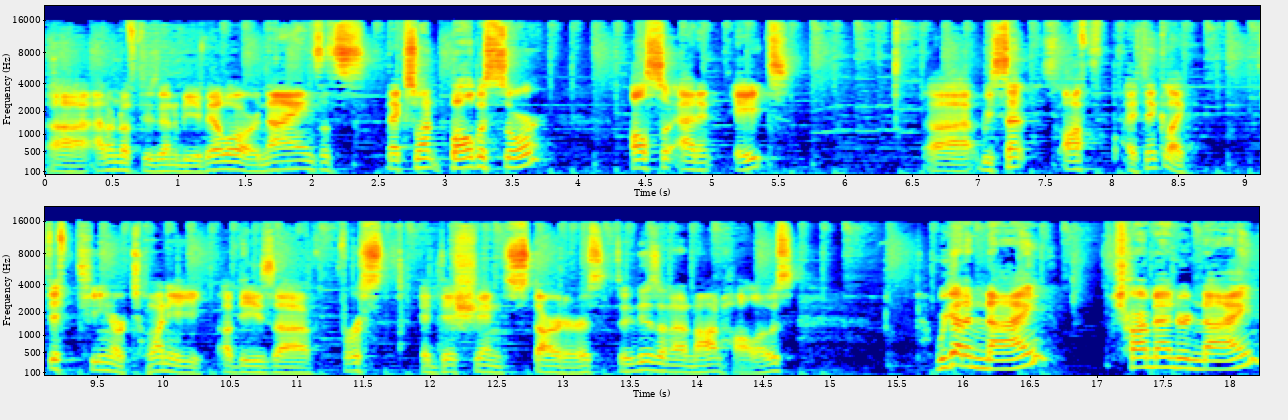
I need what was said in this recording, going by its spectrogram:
Uh, I don't know if there's going to be available or 9s. Let's Next one, Bulbasaur. Also at an 8. Uh, we sent off, I think, like 15 or 20 of these uh, first edition starters. So these are non-hollows. We got a 9. Charmander nine,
